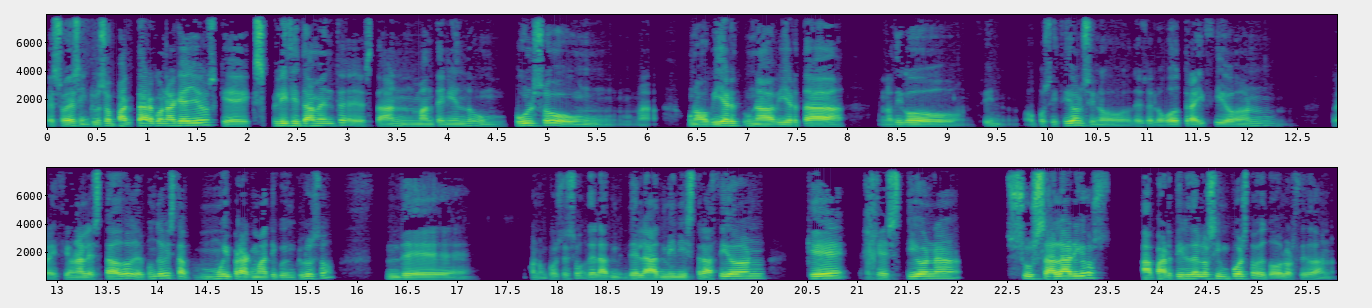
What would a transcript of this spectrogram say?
eso es, incluso pactar con aquellos que explícitamente están manteniendo un pulso o una, una, abierta, no digo, en fin, oposición, sino desde luego traición traición al Estado, desde el punto de vista muy pragmático incluso, de, bueno, pues eso, de la, de la administración que gestiona sus salarios a partir de los impuestos de todos los ciudadanos.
